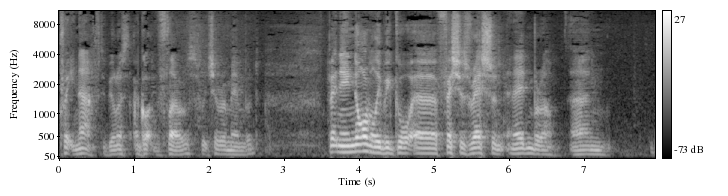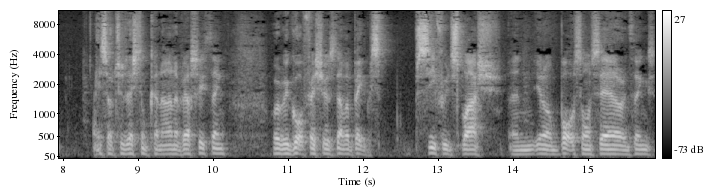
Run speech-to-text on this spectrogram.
pretty naff, to be honest. I got the flowers, which I remembered. But then normally we go to Fisher's Restaurant in Edinburgh, and it's a traditional kind of anniversary thing where we go to Fisher's and have a big seafood splash and, you know, bottles on sale and things.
